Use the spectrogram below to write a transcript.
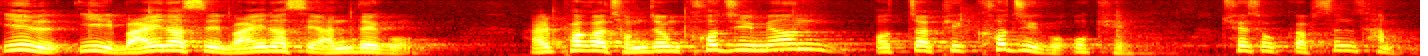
1, 2, 마이너스 1, 마이너스 2안 되고. 알파가 점점 커지면 어차피 커지고. 오케이. 최소값은 3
